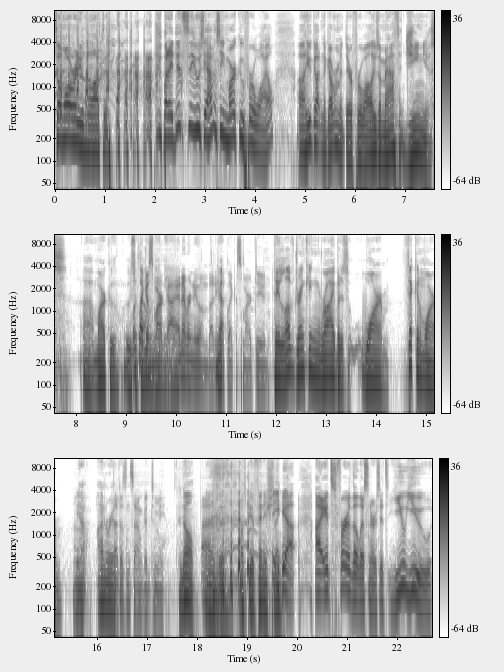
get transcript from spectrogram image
so I'm already lost it. but I did see Usi. I haven't seen Marku for a while. Uh, he got in the government there for a while. He was a math genius, uh, Marku. Looked like a smart Pavelniemi. guy. I never knew him, but he Yep. looked like a smart dude. They love drinking rye, but it's warm, thick and warm. yeah, unreal. That doesn't sound good to me. No, uh, it must be a Finnish thing. Yeah. Uh, it's for the listeners. It's U U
